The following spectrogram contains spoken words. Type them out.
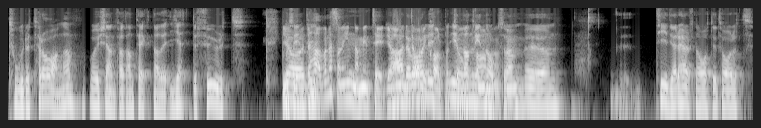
Tore Trana var ju känd för att han tecknade jättefult. Ja, det här var nästan innan min tid. Jag Ja, har det var dålig lite koll på Tore innan min Trana. också. Mm. Eh, tidigare hälften av 80-talet.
